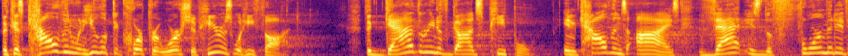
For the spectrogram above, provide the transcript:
Because Calvin, when he looked at corporate worship, here is what he thought. The gathering of God's people, in Calvin's eyes, that is the formative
